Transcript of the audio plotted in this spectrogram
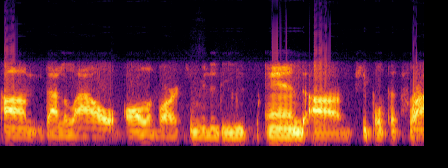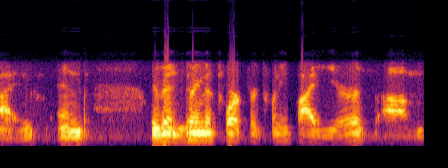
um, that allow all of our communities and um, people to thrive. And we've been doing this work for 25 years, um,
